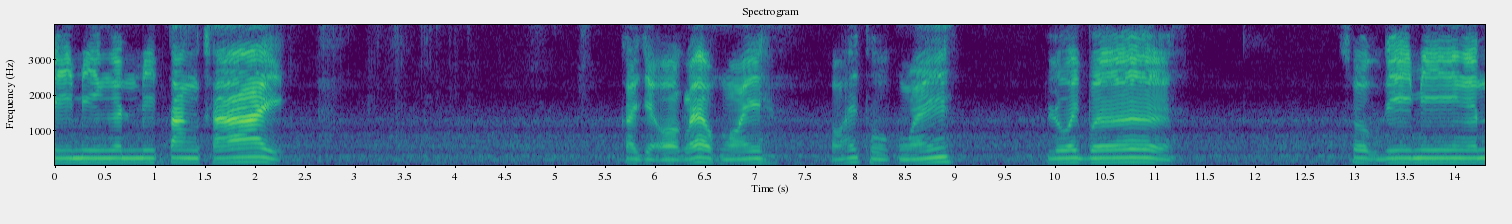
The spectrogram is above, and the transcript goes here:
ดีมีเงินมีตังค์ใช้ก็จะออกแล้วหวย ขอให้ถูกหวยรวยเบอร์ โชคดีมีเงิน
